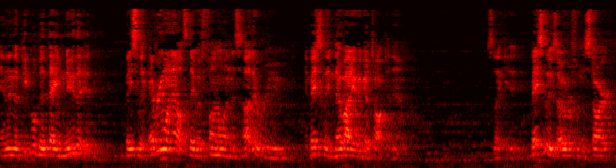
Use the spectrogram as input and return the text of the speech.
And then the people that they knew that it, basically everyone else they would funnel in this other room and basically nobody would go talk to them. It's like it, basically it was over from the start.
